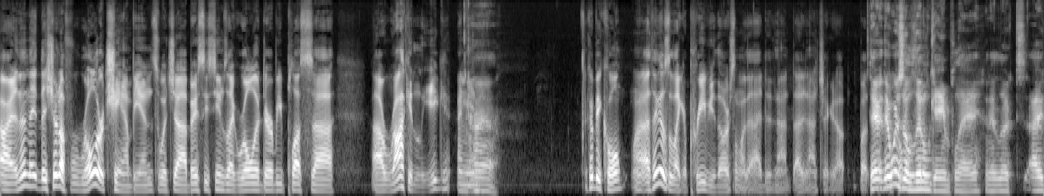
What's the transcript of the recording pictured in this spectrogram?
All right, and then they, they showed off Roller Champions, which uh, basically seems like roller derby plus uh, uh, Rocket League. I mean, Oh, yeah. it could be cool. I I think it was like a preview though, or something like that. I did not I did not check it out, but There, there was cool. a little gameplay, and it looked. I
